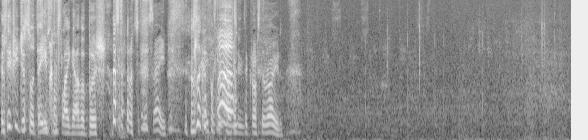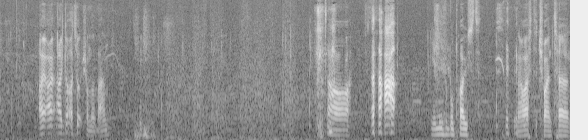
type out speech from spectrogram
I literally just saw Dave come flying out of a bush. That's what I was going to say. it was like a fucking cartoon. Jumped across the road. I, I, I got a touch on the van. Oh. the immovable post. Now I have to try and turn.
